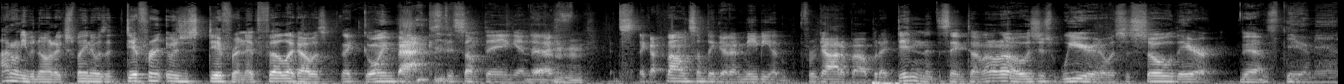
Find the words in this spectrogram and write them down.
I don't even know how to explain. It was a different. It was just different. It felt like I was like going back to something, and that I, Mm-hmm. it's like I found something that I maybe had forgot about, but I didn't at the same time. I don't know. It was just weird. It was just so there. Yeah. It's there, man.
